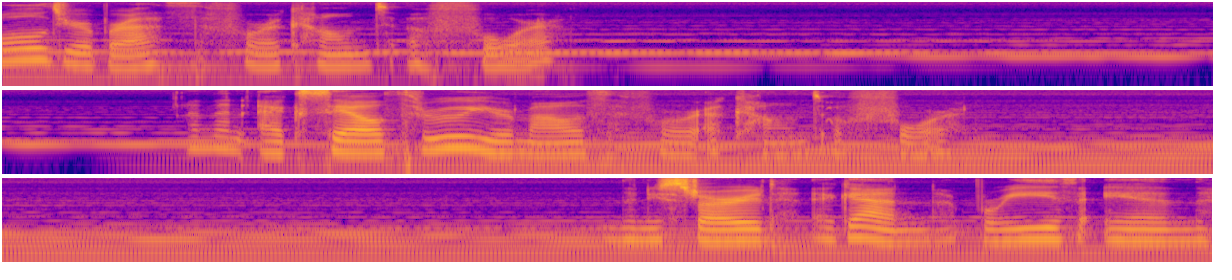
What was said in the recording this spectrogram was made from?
Hold your breath for a count of four. And then exhale through your mouth for a count of four. And then you start again. Breathe in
